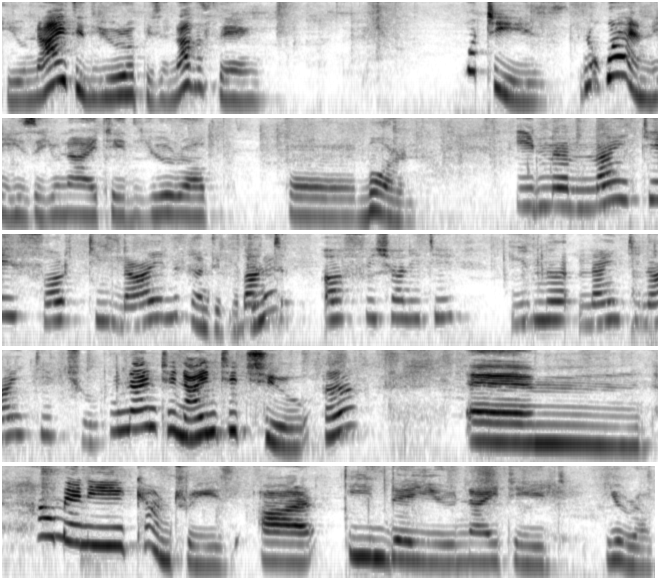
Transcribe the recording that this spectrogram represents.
United Europe is another thing. What is no, when is United Europe uh, born? In uh, 1949, 1949? but officially in uh, 1992. In 1992. Huh? Um, how many countries are in the United Europe?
